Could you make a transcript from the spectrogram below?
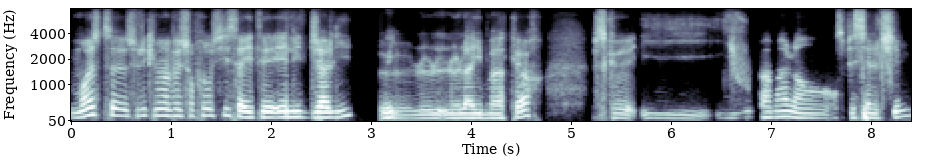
Moi, celui qui m'a un peu surpris aussi, ça a été Eli Jali, Oui. euh, le, le linebacker, parce que il, joue pas mal en, en special team.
